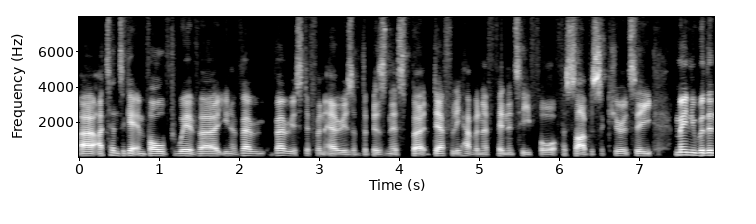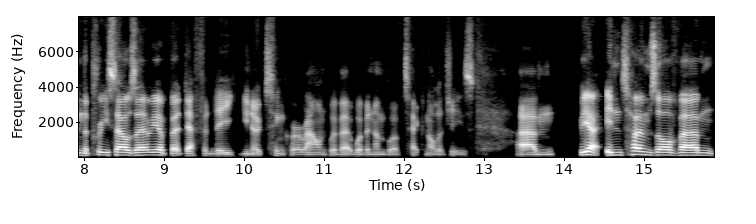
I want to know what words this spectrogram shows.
Uh, I tend to get involved with, uh, you know, very various different areas of the business, but definitely have an affinity for for cybersecurity, mainly within the pre-sales area, but definitely, you know, tinker around with a with a number of technologies. Um, but yeah, in terms of um,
